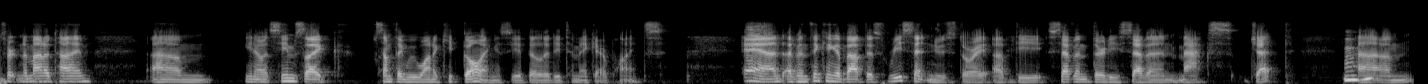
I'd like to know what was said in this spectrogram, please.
certain amount of time. Um, you know, it seems like something we want to keep going is the ability to make airplanes. And I've been thinking about this recent news story of the 737 MAX jet, mm-hmm. um,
